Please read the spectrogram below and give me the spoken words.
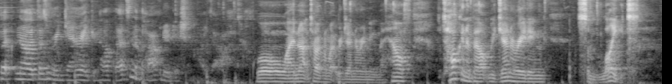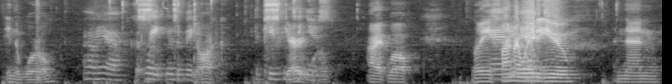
but no, it doesn't regenerate your health. That's in the pocket edition. My God. Well, I'm not talking about regenerating my health. I'm talking about regenerating some light in the world. Oh yeah. But wait, wait, wait, wait. Dark. The cave scary continues. world. Alright, well, let me And find my it way to you, and then...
